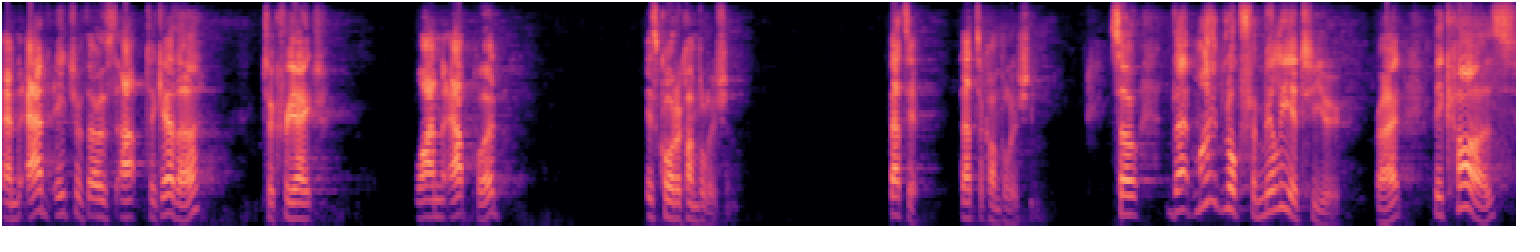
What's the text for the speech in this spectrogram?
and add each of those up together to create one output is called a convolution. That's it. That's a convolution. So that might look familiar to you, right? Because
